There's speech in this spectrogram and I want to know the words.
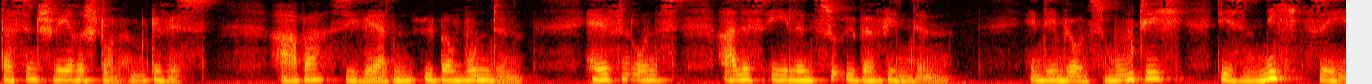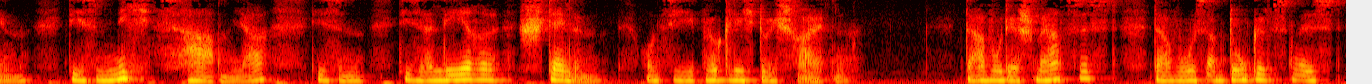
Das sind schwere Stunden, gewiss, aber sie werden überwunden, helfen uns, alles Elend zu überwinden indem wir uns mutig diesem Nichts sehen, diesem Nichts haben, ja, diesem, dieser Leere stellen und sie wirklich durchschreiten. Da, wo der Schmerz ist, da, wo es am dunkelsten ist,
